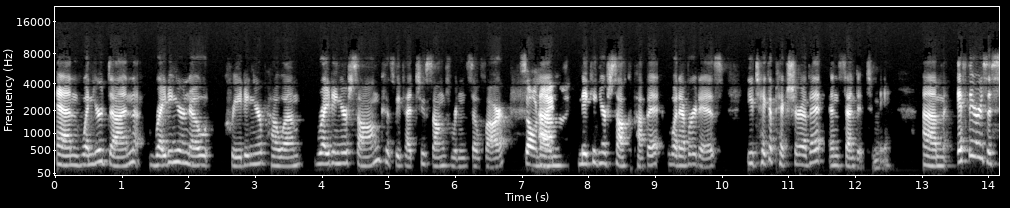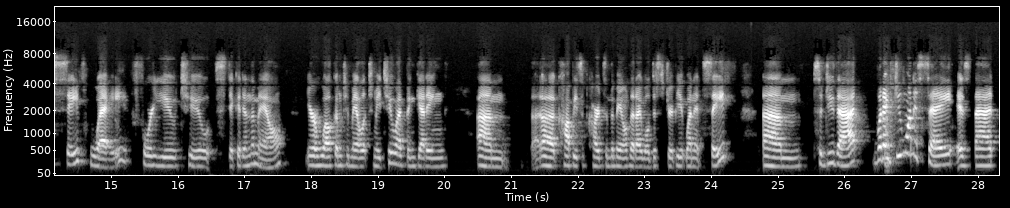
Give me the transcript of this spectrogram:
And when you're done writing your note, creating your poem, writing your song, because we've had two songs written so far. So um, nice. Um, making your sock puppet, whatever it is, you take a picture of it and send it to me. Um, if there is a safe way for you to stick it in the mail, you're welcome to mail it to me too. I've been getting um, uh, copies of cards in the mail that I will distribute when it's safe. Um, so do that. What I do want to say is that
